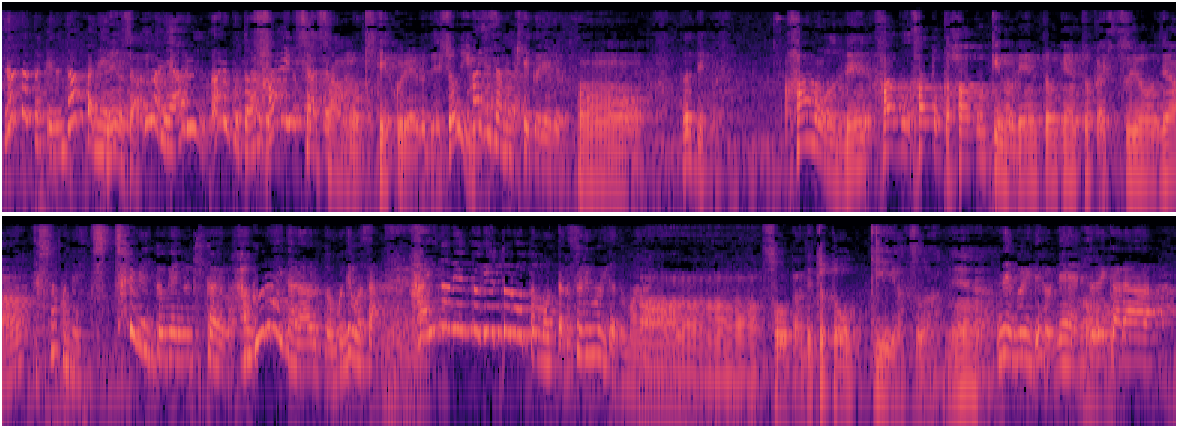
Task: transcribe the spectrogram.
何だったっけな？んかね今ねあるあることある歯医者さんも来てくれるでしょ歯医者さんも来てくれる。うん。だって歯のレ歯歯とか歯茎のレントゲンとか必要じゃん？私なんかねちっちゃいレントゲンの機械は歯ぐらいならあると思う。でもさ、肺のレントゲン取ろうと思ったらそれ無理だと思うああそうだね。ちょっと大きいやつはね。ね無理だよね。それから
